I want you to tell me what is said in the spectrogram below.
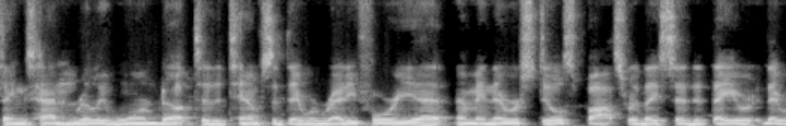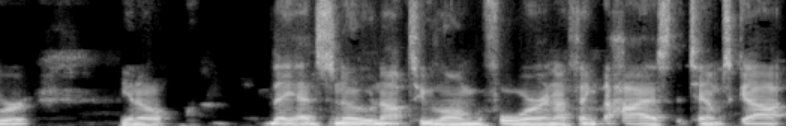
things hadn't really warmed up to the temps that they were ready for yet. I mean, there were still spots where they said that they were they were, you know, they had snow not too long before, and I think the highest the temps got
